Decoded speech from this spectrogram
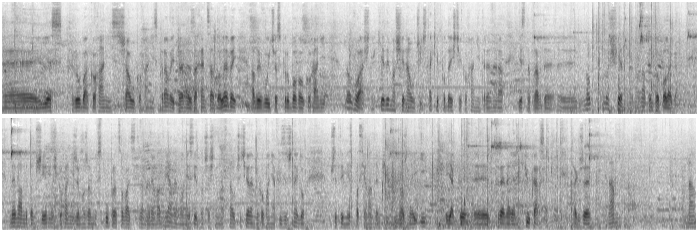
E, Jest próba, kochani, strzału, kochani, z prawej. Trener zachęca do lewej, aby wujcio spróbował, kochani. No właśnie, kiedy masz się nauczyć? Takie podejście, kochani trenera, jest naprawdę y, no, no świetne. No, na tym to polega. My mamy tę przyjemność, kochani, że możemy współpracować z trenerem Adrianem. On jest jednocześnie nas nauczycielem wychowania fizycznego, przy tym jest pasjonatem piłki nożnej i jakby y, trenerem piłkarskim. Także nam nam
